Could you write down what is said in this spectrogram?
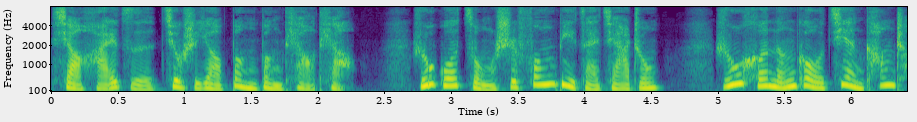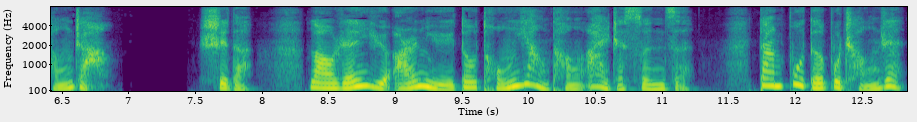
小孩子就是要蹦蹦跳跳，如果总是封闭在家中，如何能够健康成长？是的，老人与儿女都同样疼爱着孙子，但不得不承认，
